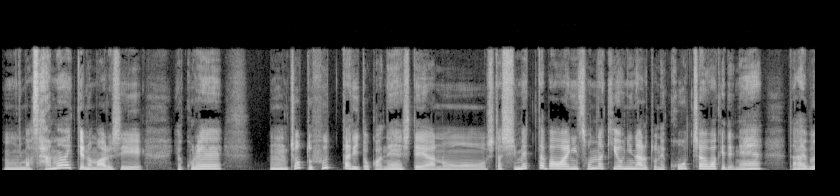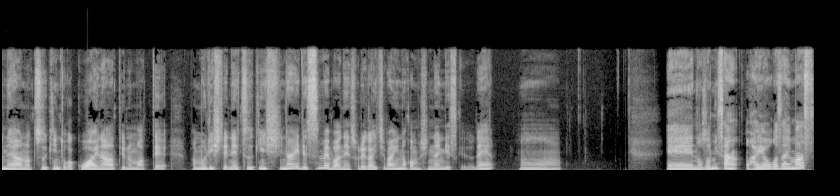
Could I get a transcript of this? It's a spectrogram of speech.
うん、まあ寒いっていうのもあるし、いや、これ、うん、ちょっと降ったりとかね、して、あの下湿った場合にそんな気温になるとね、凍っちゃうわけでね、だいぶね、あの、通勤とか怖いなっていうのもあって、まあ、無理してね、通勤しないで済めばね、それが一番いいのかもしれないんですけどね。うん。えー、のぞみさん、おはようございます。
